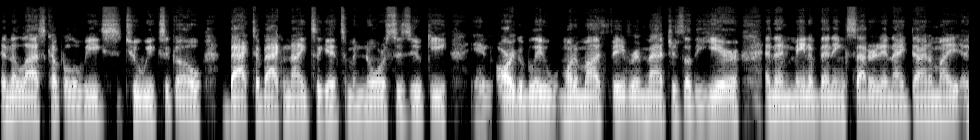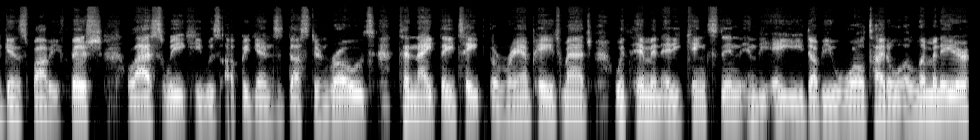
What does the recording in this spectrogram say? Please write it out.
in the last couple of weeks, two weeks ago, back-to-back nights against Minoru Suzuki in arguably one of my favorite matches of the year, and then main eventing Saturday Night Dynamite against Bobby Fish. Last week, he was up against Dustin Rhodes. Tonight, they taped the Rampage match with him and Eddie Kingston in the AEW World Title Eliminator.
